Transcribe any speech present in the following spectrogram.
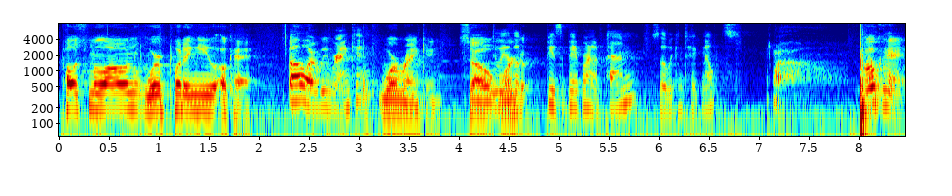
Post Malone, we're putting you. Okay, Oh, are we ranking? we're ranking. So Do we we're. have a piece of paper and a pen so we can take notes? Okay,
